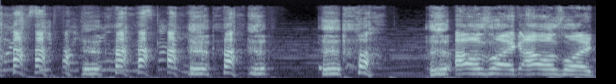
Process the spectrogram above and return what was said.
want to see it fly freely in the sky. I was like, I was like,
